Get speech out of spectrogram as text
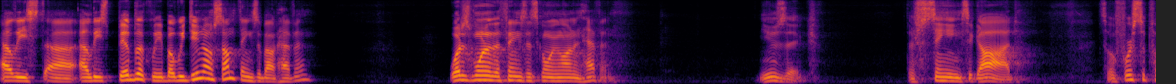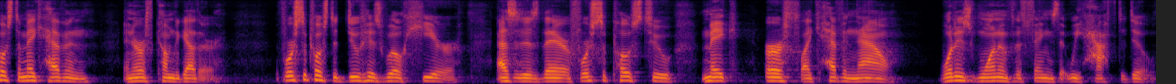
at least, uh, at least biblically, but we do know some things about heaven. What is one of the things that's going on in heaven? Music. They're singing to God. So if we're supposed to make heaven and earth come together, if we're supposed to do his will here as it is there, if we're supposed to make earth like heaven now, what is one of the things that we have to do?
